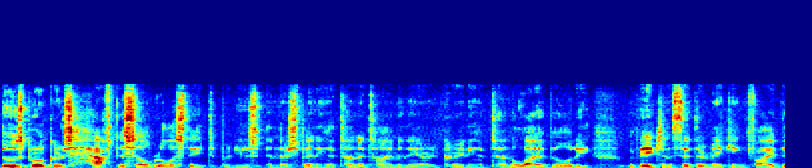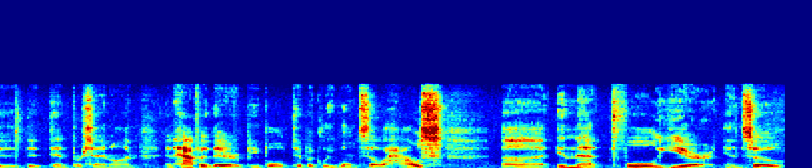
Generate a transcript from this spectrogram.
those brokers have to sell real estate to produce, and they're spending a ton of time, and they are creating a ton of liability with agents that they're making five to ten percent on, and half of their people typically won't sell a house uh, in that full year, and so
